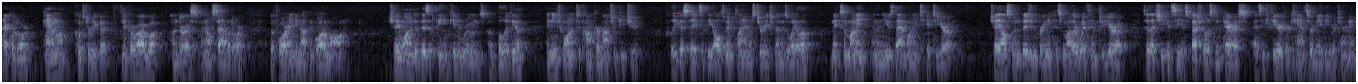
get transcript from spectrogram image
Ecuador, Panama, Costa Rica, Nicaragua, Honduras, and El Salvador before ending up in Guatemala. Che wanted to visit the Incan ruins of Bolivia, and each wanted to conquer Machu Picchu. Calica states that the ultimate plan was to reach Venezuela, make some money, and then use that money to get to Europe. Che also envisioned bringing his mother with him to Europe so that she could see a specialist in Paris as he feared her cancer may be returning.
